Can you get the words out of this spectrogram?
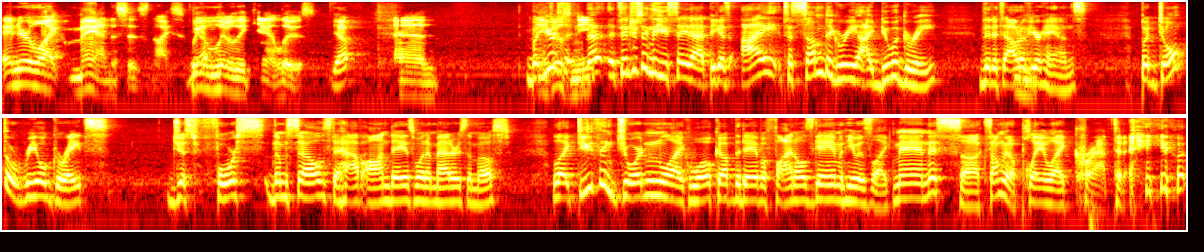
and you're like, man, this is nice. We Yep. literally can't lose. yep. And But They here's just need- that, it's interesting that you say that because I, to some degree, I do agree that it's out Mm-hmm. of your hands. But don't the real greats just force themselves to have on days when it matters the most? Like, do you think Jordan like woke up the day of a finals game and he was like, "Man, this sucks. I'm gonna play like crap today." you, know,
